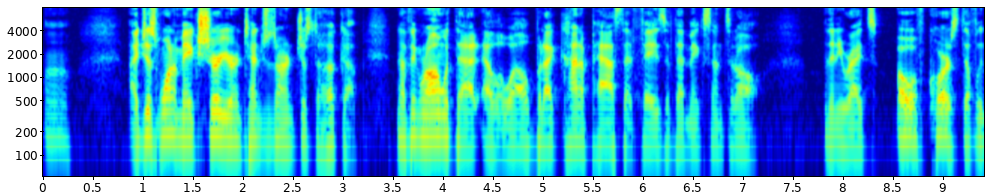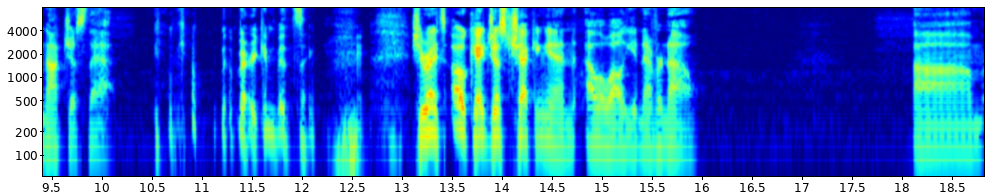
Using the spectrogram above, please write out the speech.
Uh, I just want to make sure your intentions aren't just a hookup. Nothing wrong with that, lol, but I kind of passed that phase if that makes sense at all. And then he writes, Oh, of course, definitely not just that. Very convincing. she writes, Okay, just checking in. LOL, you never know. Um,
